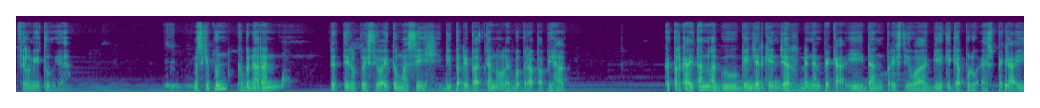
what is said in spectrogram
film itu ya. Meskipun kebenaran detail peristiwa itu masih diperdebatkan oleh beberapa pihak, keterkaitan lagu Genjer-Genjer dengan PKI dan peristiwa G30 SPKI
